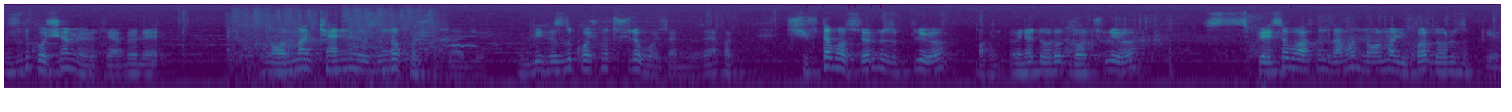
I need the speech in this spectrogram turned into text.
Hızlı koşamıyoruz ya böyle normal kendi hızında koşuyor sadece. Bir hızlı koşma tuşu da koysanız ya bakın. Shift'e basıyorum zıplıyor. Bakın öne doğru dodge'luyor. Space'e bastığım zaman normal yukarı doğru zıplıyor.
